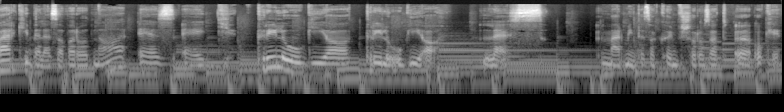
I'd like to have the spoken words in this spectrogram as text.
Bárki belezavarodna, ez egy trilógia-trilógia lesz, mármint ez a könyvsorozat. Oké, okay.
